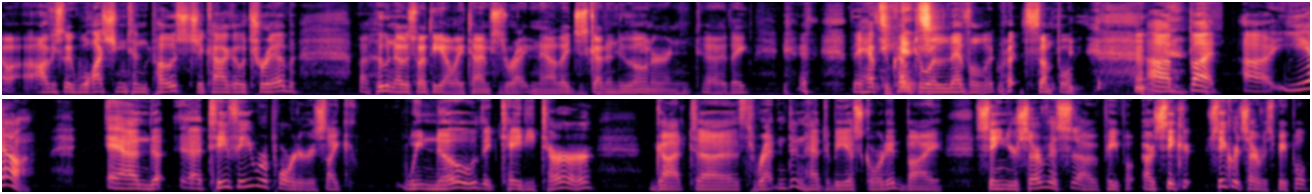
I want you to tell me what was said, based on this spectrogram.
obviously Washington Post, Chicago Trib. Uh, who knows what the LA Times is writing now? They just got a new owner, and uh, they they have to come to a level at, at some point. Uh, but uh, yeah, and uh, TV reporters like we know that Katie Tur got uh, threatened and had to be escorted by senior service uh, people or secret secret service people,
